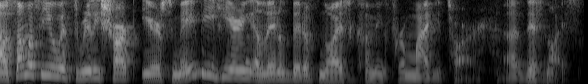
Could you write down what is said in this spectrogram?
Now some of you with really sharp ears may be hearing a little bit of noise coming from my guitar, uh, this noise.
